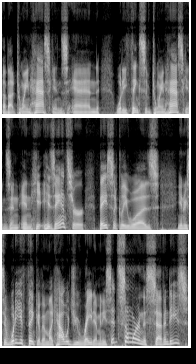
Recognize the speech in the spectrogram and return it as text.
about Dwayne Haskins and what he thinks of Dwayne Haskins. And, and his answer basically was, you know, he said, What do you think of him? Like, how would you rate him? And he said, Somewhere in the 70s.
